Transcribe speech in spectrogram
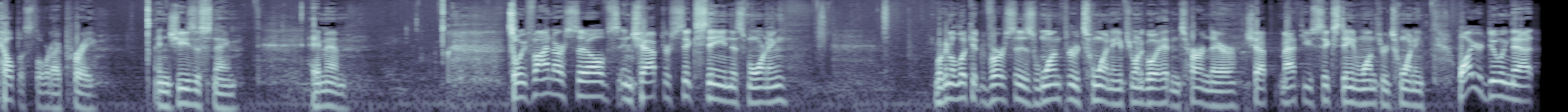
Help us, Lord, I pray. In Jesus' name, amen. So, we find ourselves in chapter 16 this morning. We're going to look at verses 1 through 20, if you want to go ahead and turn there. Matthew 16, 1 through 20. While you're doing that,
